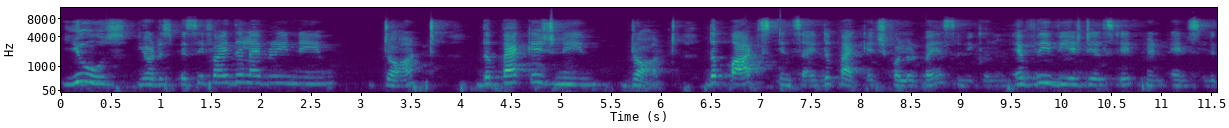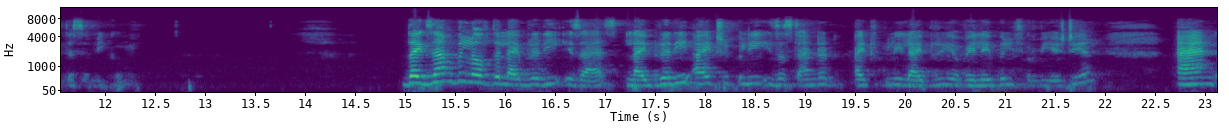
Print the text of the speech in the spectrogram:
Use, you have to specify the library name dot the package name dot the parts inside the package followed by a semicolon. Every VHDL statement ends with a semicolon. The example of the library is as library IEEE is a standard IEEE library available for VHDL and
